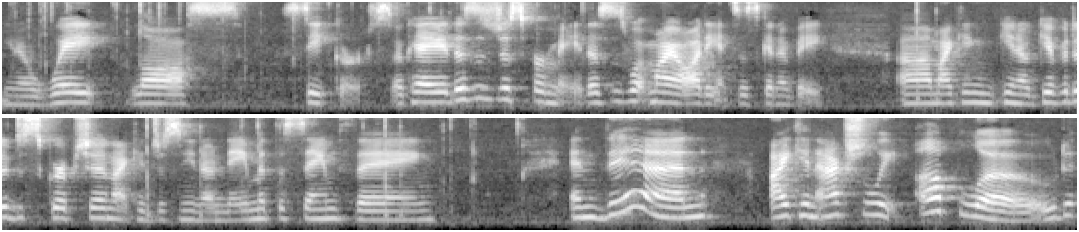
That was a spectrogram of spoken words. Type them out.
you know, weight loss seekers. Okay, this is just for me. This is what my audience is going to be. Um, I can, you know, give it a description. I can just, you know, name it the same thing. And then I can actually upload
